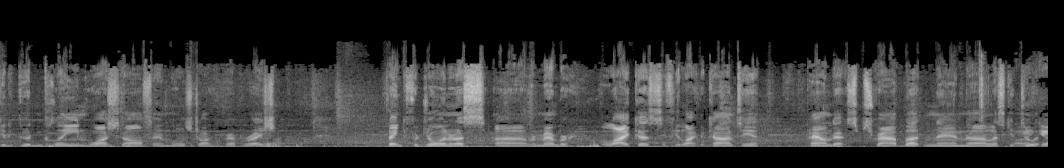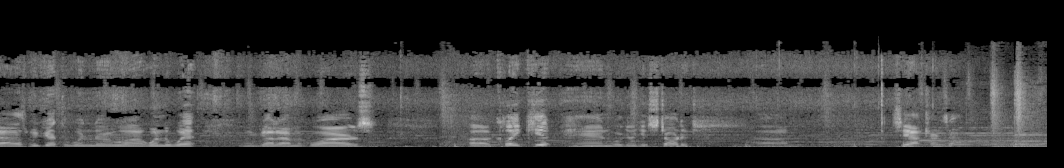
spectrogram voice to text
get it good and clean, wash it off, and we'll start the preparation. Thank you for joining us. Uh, remember, like us if you like the content, pound that subscribe button, and uh, let's get All to right, it. guys, we've got the window uh, window wet. We've got our Meguiar's uh, clay kit, and we're gonna get started. Um, see how it turns out.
